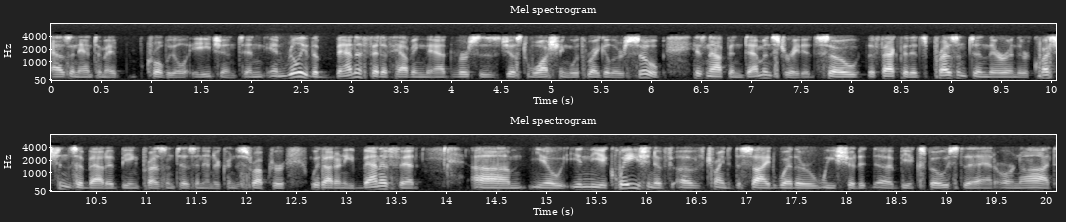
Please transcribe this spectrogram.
as an antimicrobial agent. And and really the benefit of having that versus just washing with regular soap has not been demonstrated so the fact that it's present in there and there are questions about it being present as an endocrine disruptor without any benefit, um, you know, in the equation of, of trying to decide whether we should uh, be exposed to that or not,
